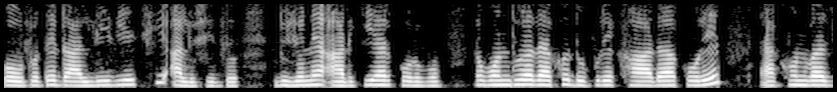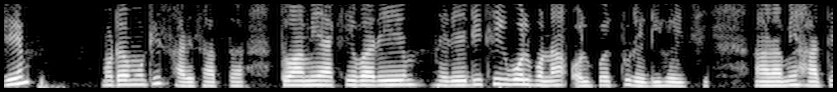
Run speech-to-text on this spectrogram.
কৌটোতে ডাল দিয়ে দিয়েছি, আলু সিদ্ধ। দুজনে আর কি আর করব? তো বন্ধুরা দেখো, দুপুরে খাওয়া দাওয়া করে এখন বাজে মোটামুটি সাড়ে সাতটা। তো আমি একেবারে রেডি ঠিক বলব না, অল্প একটু রেডি হয়েছি। আর আমি হাতে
